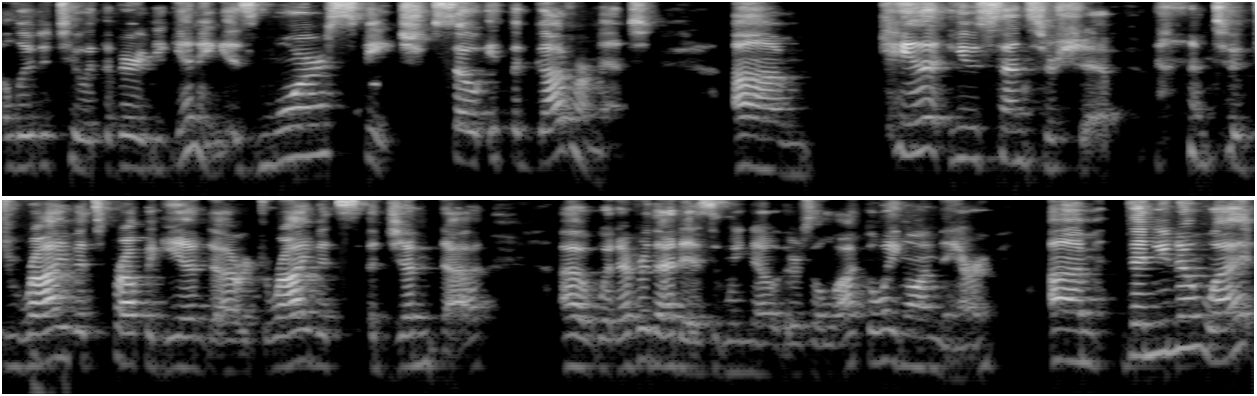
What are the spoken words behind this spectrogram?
alluded to at the very beginning is more speech. So if the government um, can't use censorship to drive its propaganda or drive its agenda, uh, whatever that is, and we know there's a lot going on there, um, then you know what?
